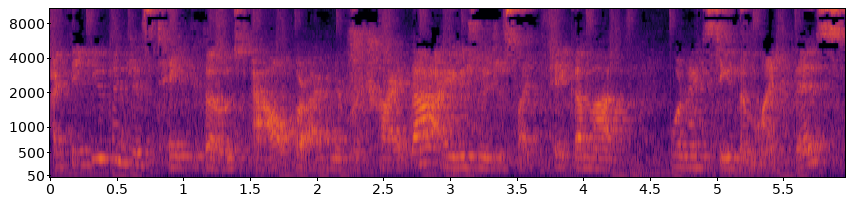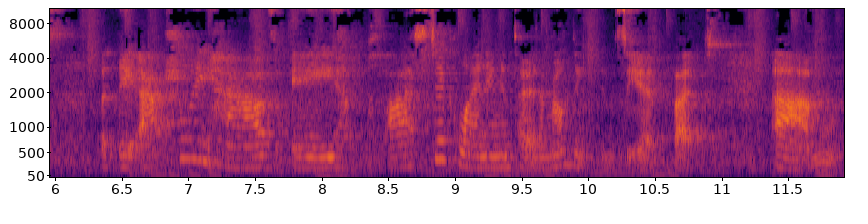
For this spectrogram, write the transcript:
I think you can just take those out, but I've never tried that. I usually just like pick them up when I see them like this, but they actually have a plastic lining inside them. I don't think you can see it, but um,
